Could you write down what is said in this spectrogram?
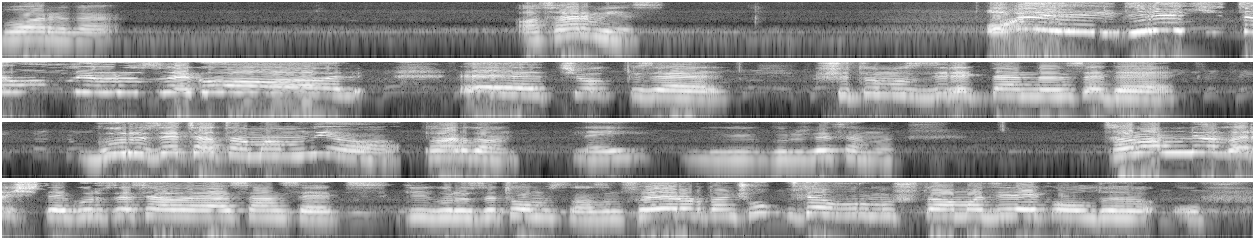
bu arada atar mıyız? Oy! Direkt tamamlıyoruz ve gol. Evet çok güzel. Şutumuz direkten dönse de Guruzeta tamamlıyor. Pardon. Ney? Guruzeta mı? Tamamlıyorlar işte Guruzeta veya Sunset. Ki Guruzeta olması lazım. Soyer oradan çok güzel vurmuştu ama direkt oldu. Uf.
